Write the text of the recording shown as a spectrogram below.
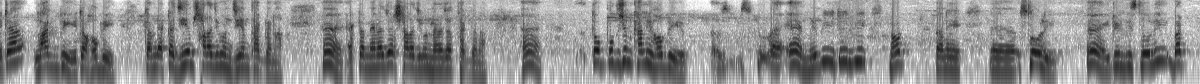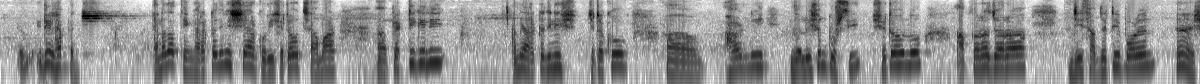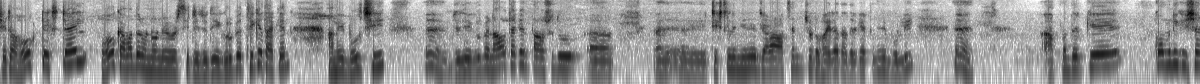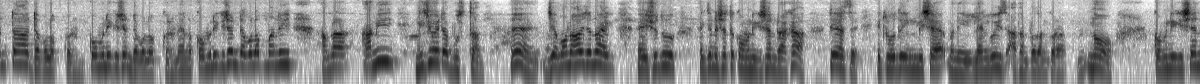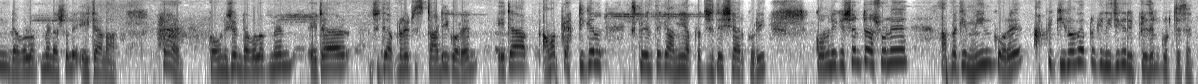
এটা লাগবে, এটা হবে। কারণ একটা জিএম সারা জীবন জিএম থাকবে না। হ্যাঁ একটা ম্যানেজার সারা জীবন ম্যানেজার থাকবে না। হ্যাঁ তো পজিশন খালি হবে। হ্যাঁ maybe it will be not মানে স্লোলি হ্যাঁ it will be slowly but it will happen another thing আরেকটা জিনিস শেয়ার করি, সেটা হচ্ছে আমার প্র্যাকটিক্যালি আমি আরেকটা জিনিস যেটা খুব হার্ডলি ইভ্যালুয়েশন করছি, সেটা হলো আপনারা যারা যে সাবজেক্টেই পড়েন হ্যাঁ সেটা হোক টেক্সটাইল, হোক আমাদের অন্য ইউনিভার্সিটি যদি এই গ্রুপে থেকে থাকেন, আমি বলছি হ্যাঁ যদি এই গ্রুপে নাও থাকেন, তাও শুধু টেক্সটাইল ইঞ্জিনিয়ার যারা আছেন, ছোট ভাইরা, তাদেরকে একটা জিনিস বলি হ্যাঁ আপনাদেরকে কমিউনিকেশনটা ডেভেলপ করেন কমিউনিকেশন ডেভেলপ করেন। কমিউনিকেশন ডেভেলপ মানে আমরা, আমি নিজেও এটা বুঝতাম হ্যাঁ যে মনে হয় যেন শুধু একজনের সাথে কমিউনিকেশন রাখা, ঠিক আছে, একটু ওদের ইংলিশে মানে ল্যাঙ্গুয়েজ আদান প্রদান করা নো কমিউনিকেশন ডেভেলপমেন্ট আসলে এইটা না। হ্যাঁ কমিউনিকেশন ডেভেলপমেন্ট এটার যদি আপনারা একটু স্টাডি করেন এটা আমার প্র্যাকটিক্যাল এক্সপিরিয়েন্স থেকে আমি আপনাদের সাথে শেয়ার করি। কমিউনিকেশনটা আসলে আপনাকে মিন করে আপনি কীভাবে আপনাকে নিজেকে রিপ্রেজেন্ট করতেছেন।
